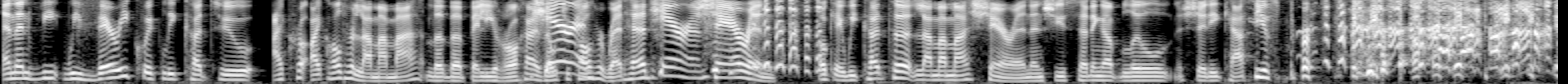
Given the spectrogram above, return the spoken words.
And then we, we very quickly cut to I cr- I called her la mamá, the, the pelirroja. Is that what you call her? Redhead? Sharon. Sharon. okay, we cut to la mamá Sharon, and she's setting up little shitty Kathy's birthday party.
